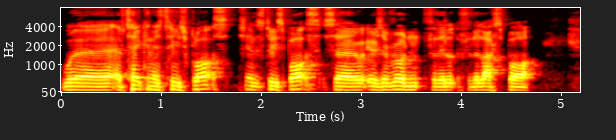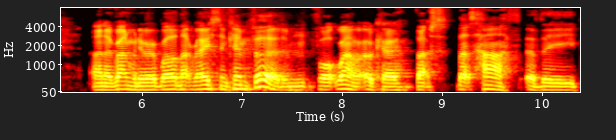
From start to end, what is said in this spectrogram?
were have taken his two spots since two spots. So it was a run for the for the last spot. And I ran really well in that race and came third and thought, wow, okay, that's that's half of the,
